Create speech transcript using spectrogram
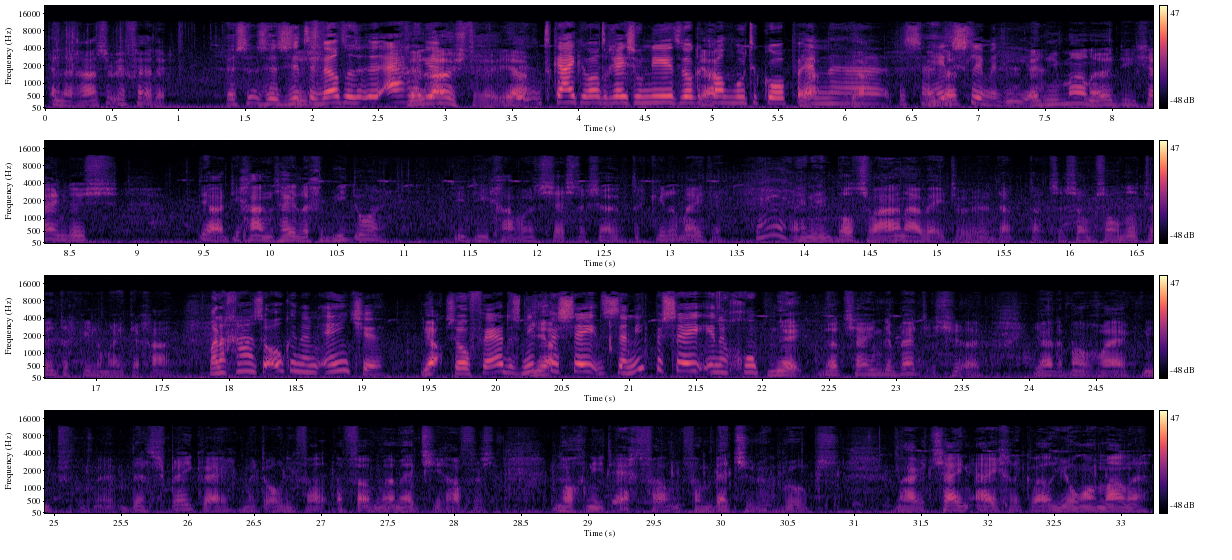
En dan gaan ze weer verder. Dus ze, ze zitten Dus wel te, Te eigenlijk luisteren, ja. te kijken wat resoneert, welke Ja. kant moet ik op. Ja, En eh dat zijn En hele dat- slimme dieren. En die mannen, die zijn dus... Ja, die gaan het hele gebied door. Die, die gaan wel 60, 70 kilometer. Ja, ja. En in Botswana weten we dat, dat ze soms 120 kilometer gaan. Maar dan gaan ze ook in een eentje Ja. zo ver. Dus niet per se, ze zijn niet per se in een groep. Nee, dat zijn de bedjes. eh, ja, dat mogen we eigenlijk niet. eh, Dat spreken we eigenlijk met olifant, of van met giraffes nog niet echt van, van bachelor groups. Maar het zijn eigenlijk wel jonge mannen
